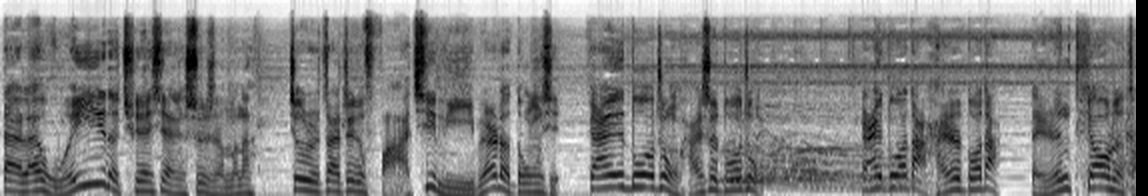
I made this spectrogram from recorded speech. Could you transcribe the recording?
带来唯一的缺陷是什么呢？就是在这个法器里边的东西，该多重还是多重，该多大还是多大，得人挑着走。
